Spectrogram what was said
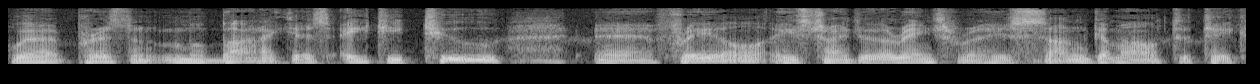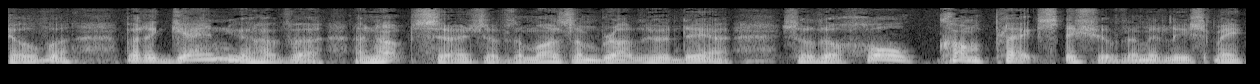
where President Mubarak is 82, uh, frail. He's trying to arrange for his son Gamal to take over. But again, you have a, an upsurge of the Muslim Brotherhood there. So the whole complex issue of the Middle East may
